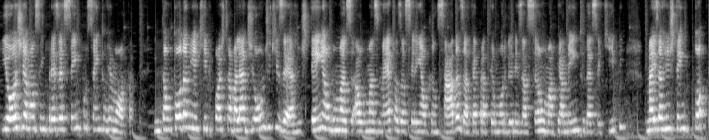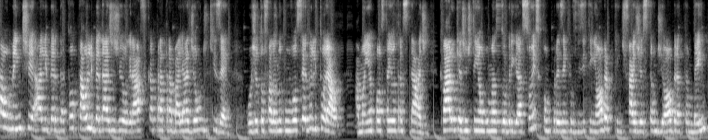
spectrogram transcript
E hoje a nossa empresa é 100% remota. Então, toda a minha equipe pode trabalhar de onde quiser. A gente tem algumas, algumas metas a serem alcançadas, até para ter uma organização, um mapeamento dessa equipe, mas a gente tem totalmente a liberdade, total liberdade geográfica para trabalhar de onde quiser. Hoje eu estou falando com você do litoral amanhã posso estar em outra cidade. Claro que a gente tem algumas obrigações, como por exemplo visita em obra, porque a gente faz gestão de obra também,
